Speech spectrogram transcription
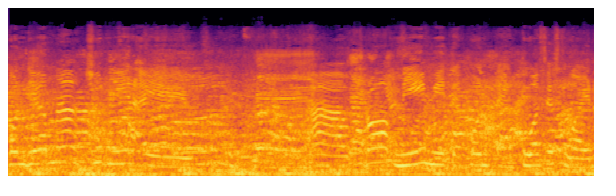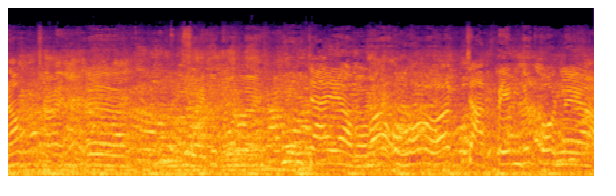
คนคนเยอะมากชุดนี้ไออ่ารอบนี้มีแต่คนแต่งตัวสวยๆเนาะใช่เออสวยทุกคนเลยภูมิใจอะแบบว่าโอ้โหแบบว่าจัดเต็มทุกคนเลยอะ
